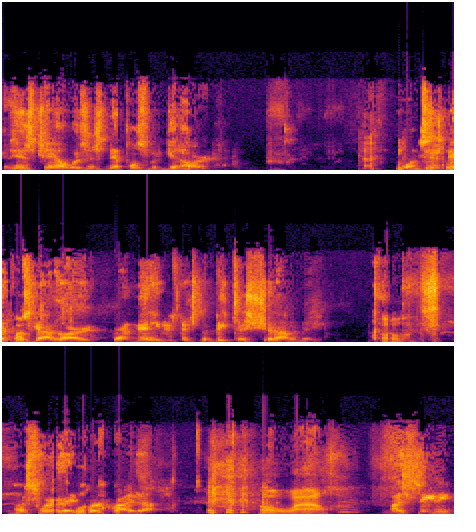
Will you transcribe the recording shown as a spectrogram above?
and his tail was his nipples would get hard. Once his nipples got hard, that meant he was fixing to beat the shit out of me. Oh, I swear they perk right up. Oh wow! I seen him.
